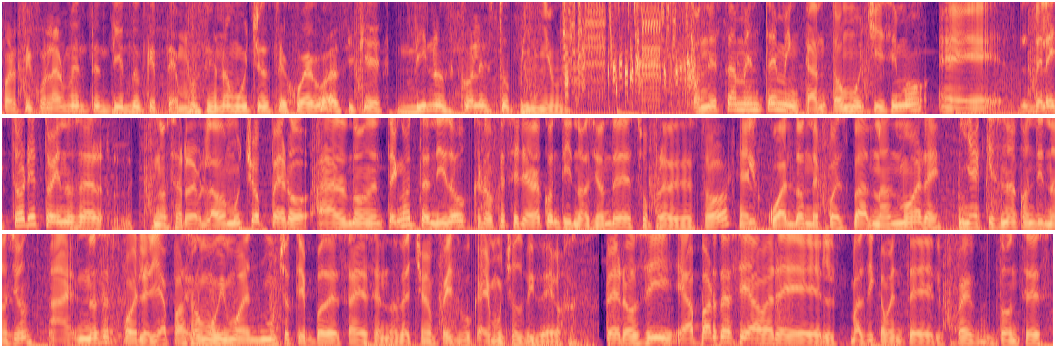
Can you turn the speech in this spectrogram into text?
particularmente entiendo que te emociona mucho este juego, así que dinos cuál es tu opinión. Honestamente me encantó muchísimo. Eh, de la historia todavía no se, ha, no se ha revelado mucho, pero a donde tengo entendido creo que sería la continuación de su predecesor, el cual donde pues Batman muere. Y aquí es una continuación. No es spoiler, ya pasó muy mucho tiempo de esa escena. De hecho en Facebook hay muchos videos. Pero sí, aparte así abre el, básicamente el juego. Entonces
